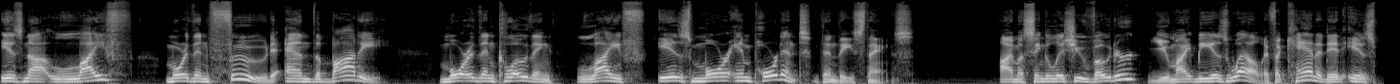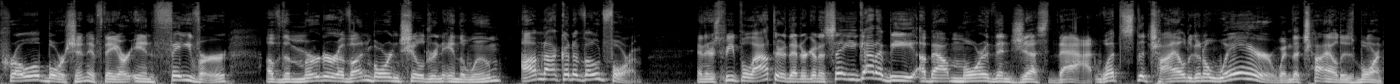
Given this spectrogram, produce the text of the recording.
Is not life more than food and the body more than clothing? Life is more important than these things. I'm a single issue voter. You might be as well. If a candidate is pro abortion, if they are in favor of the murder of unborn children in the womb, I'm not going to vote for them. And there's people out there that are going to say, you got to be about more than just that. What's the child going to wear when the child is born?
